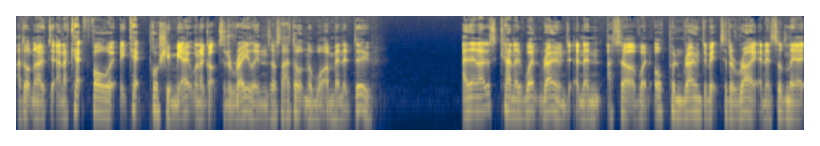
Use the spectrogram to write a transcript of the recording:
I don't know how to, and I kept forward, it kept pushing me out when I got to the railings. I was like, I don't know what I'm meant to do. And then I just kind of went round, and then I sort of went up and round a bit to the right, and then suddenly I,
